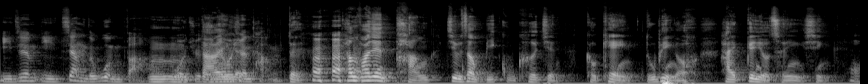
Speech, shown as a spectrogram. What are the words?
你这你这样的问法，嗯，我觉得会选糖。对，他们发现糖基本上比古柯碱 （cocaine） 毒品哦还更有成瘾性。哦，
